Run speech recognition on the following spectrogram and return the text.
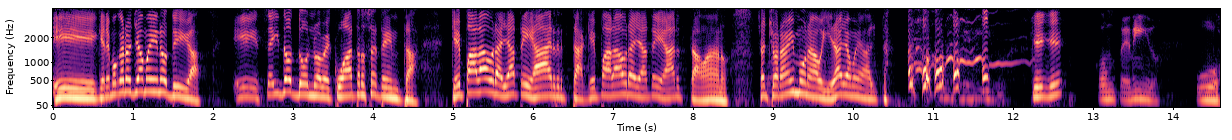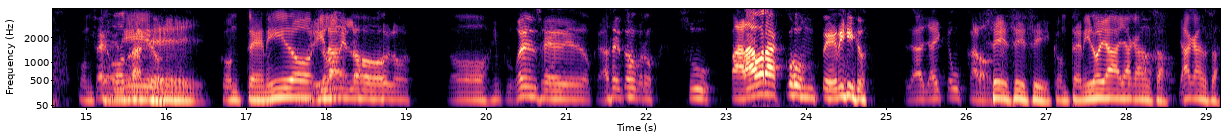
Eh, queremos que nos llamen y nos diga eh, 6229470 ¿Qué palabra ya te harta? ¿Qué palabra ya te harta, mano? O sea, ahora mismo Navidad ya me harta. ¿Qué, qué? Contenido. Uf, Esa es contenido. otra que... Contenido y la... Los, los, los influencers, los que hacen todo, pero su palabra contenido, ya, ya hay que buscarlo. Sí, sí, sí. Contenido ya, ya cansa. Ya cansa.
